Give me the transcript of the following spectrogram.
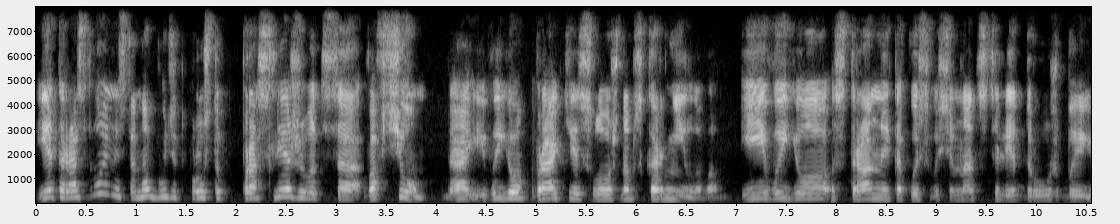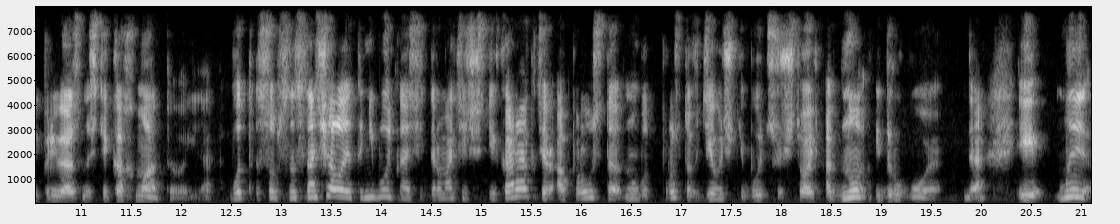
И эта раздвоенность, она будет просто прослеживаться во всем, да, и в ее браке сложном с Корниловым, и в ее странной такой с 18 лет дружбы и привязанности к Ахматовой. Да. Вот, собственно, сначала это не будет носить драматический характер, а просто, ну вот просто в девочке будет существовать одно и другое. Да? И мы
